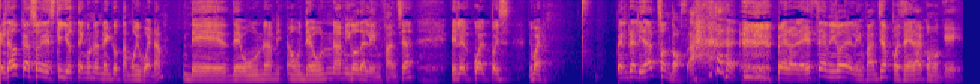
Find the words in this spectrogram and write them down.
el dado caso es que yo tengo una anécdota muy buena de, de, un, de un amigo de la infancia, en el cual pues, bueno, en realidad son dos, pero este amigo de la infancia pues era como que,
